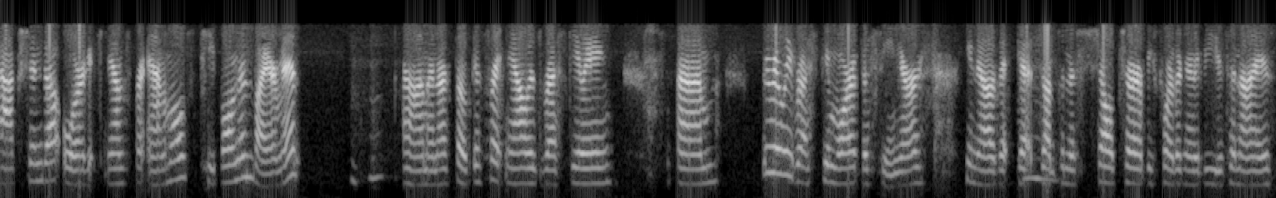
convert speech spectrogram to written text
action dot org. It stands for Animals, People, and Environment. Mm-hmm. Um, and our focus right now is rescuing. Um, we really rescue more of the seniors, you know, that get Mm. dumped in a shelter before they're going to be euthanized.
